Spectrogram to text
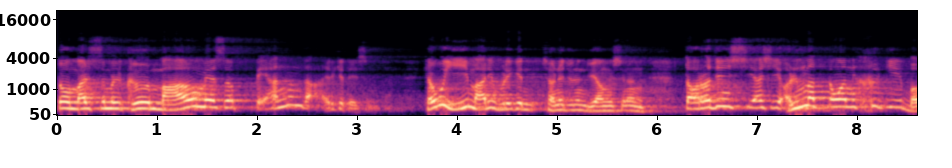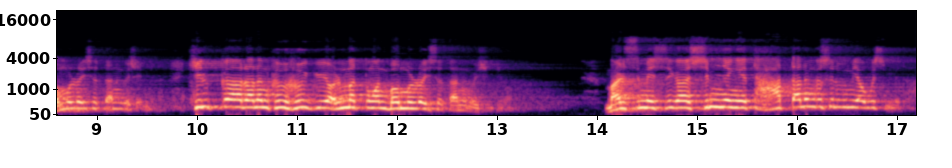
또 말씀을 그 마음에서 빼앗는다 이렇게 되어 있습니다. 결국 이 말이 우리에게 전해주는 뉘앙스는 떨어진 씨앗이 얼마 동안 흙 위에 머물러 있었다는 것입니다. 길가라는 그 흙 위에 얼마 동안 머물러 있었다는 것이죠. 말씀의 씨가 심령에 닿았다는 것을 의미하고 있습니다.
